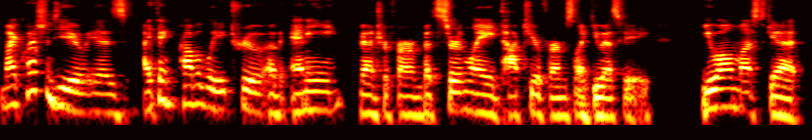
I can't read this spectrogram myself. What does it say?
my question to you is I think probably true of any venture firm, but certainly top tier firms like USV. You all must get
